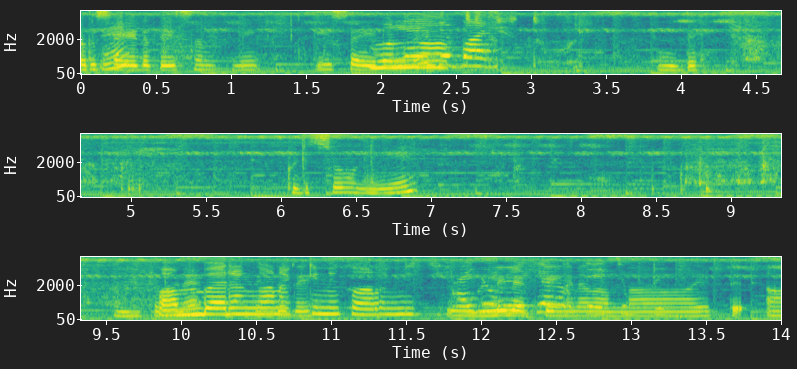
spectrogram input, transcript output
ഒരു സൈഡ് ഈ സൈഡിൽ ഉണ്ട് ദേ കണക്കിന് കറങ്ങി ഉള്ളിലൊക്കെ ഇങ്ങനെ നന്നായിട്ട് ആ.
